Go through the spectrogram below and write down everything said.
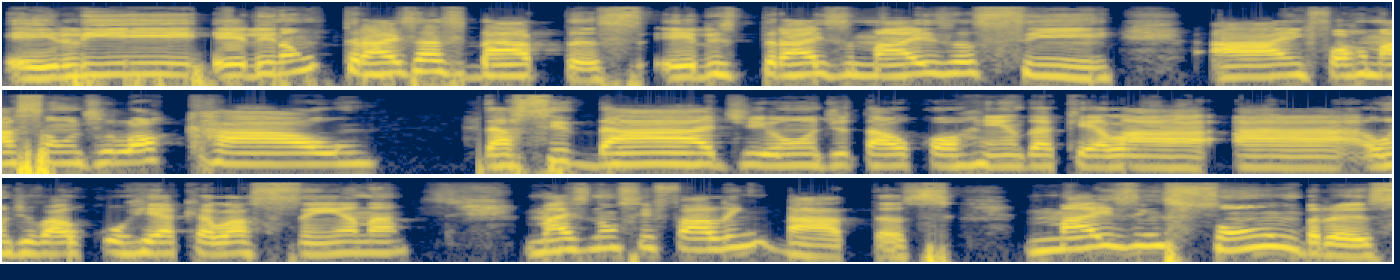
ele, ele não traz as datas, ele traz mais assim a informação de local, da cidade onde está ocorrendo aquela, a, onde vai ocorrer aquela cena, mas não se fala em datas. Mas em sombras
